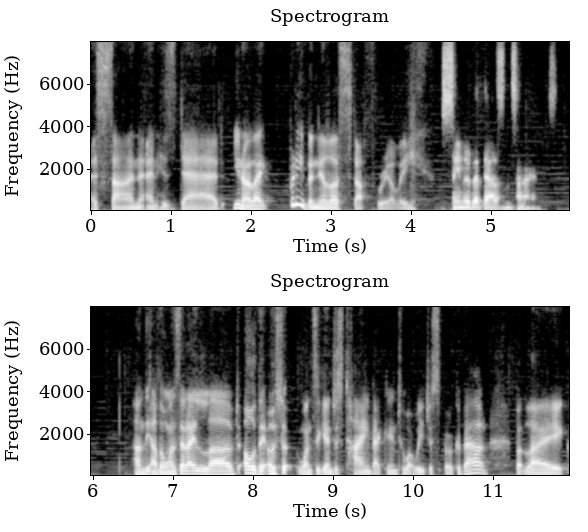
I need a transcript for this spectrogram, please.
a son and his dad, you know, like pretty vanilla stuff, really. Seen it a thousand times. Um, the other ones that I loved, oh, they also, once again, just tying back into what we just spoke about, but like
